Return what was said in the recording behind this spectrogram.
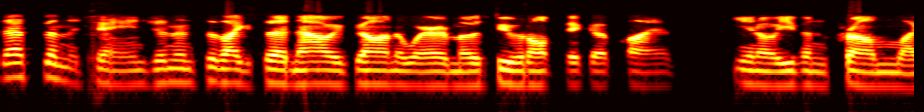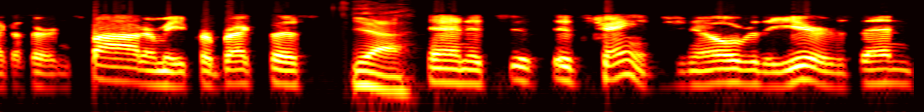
that's been the change. And then so like I said, now we've gone to where most people don't pick up clients, you know, even from like a certain spot or meet for breakfast. yeah, And it's just it's changed, you know, over the years. And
